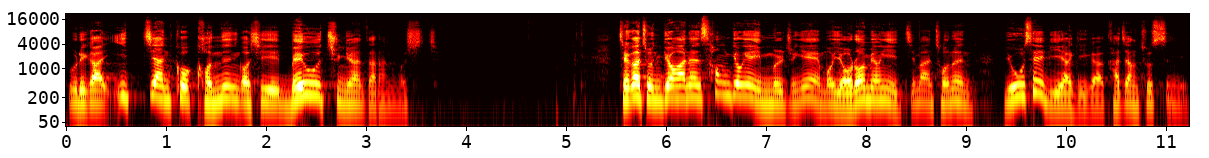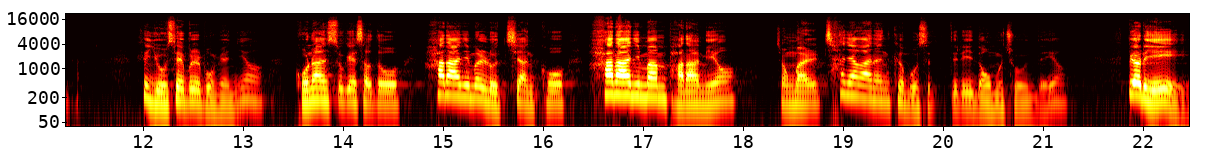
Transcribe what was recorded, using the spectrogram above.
우리가 잊지 않고 걷는 것이 매우 중요하다라는 것이죠. 제가 존경하는 성경의 인물 중에 뭐 여러 명이 있지만 저는 요셉 이야기가 가장 좋습니다. 그 요셉을 보면요. 고난 속에서도 하나님을 놓지 않고 하나님만 바라며 정말 찬양하는 그 모습들이 너무 좋은데요. 특별히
